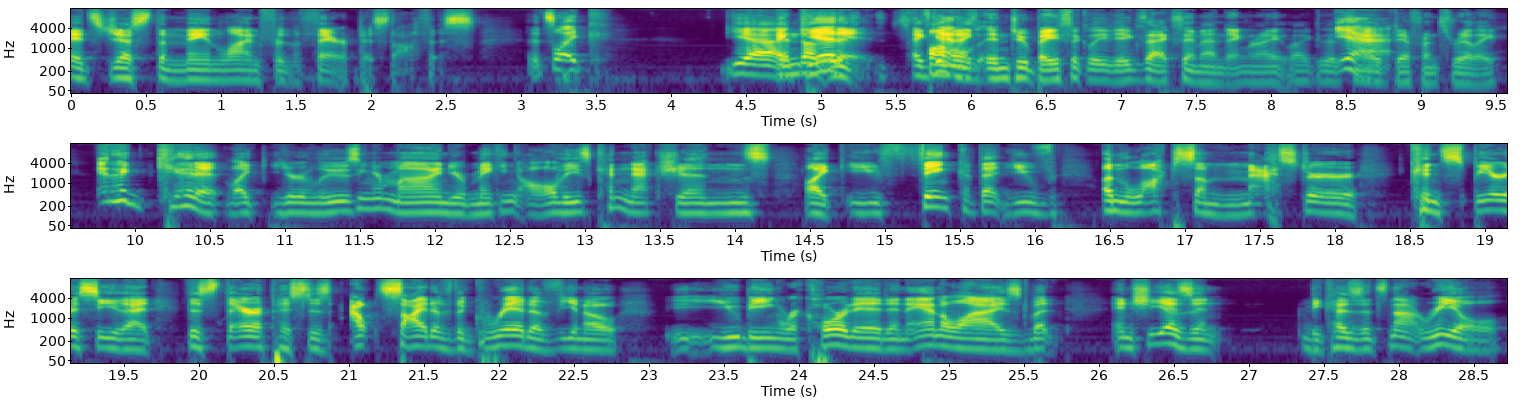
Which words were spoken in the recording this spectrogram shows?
it's just the main line for the therapist office it's like Yeah, I and get the- it. Again, funnels I- into basically the exact same ending, right? Like there's Yeah. no difference really. and I get it. Like you're losing your mind, you're making all these connections. Like you think that you've unlocked some master conspiracy that this therapist is outside of the grid of, you know, you being recorded and analyzed, but and she isn't because it's not real.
